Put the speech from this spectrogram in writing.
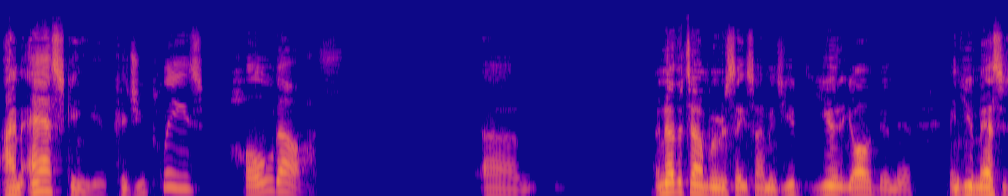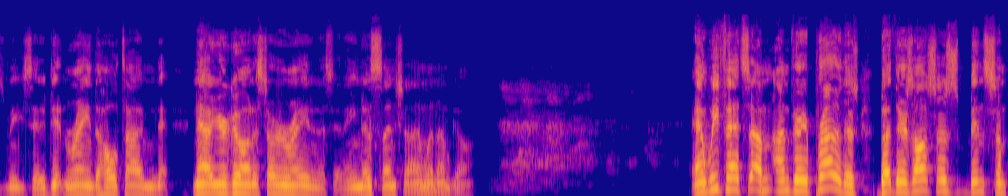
I'm asking you, could you please hold off? Um, another time we were in St. Simons, you, you, y'all have been there, and you messaged me. You said it didn't rain the whole time. Now you're gone. It started raining. I said, ain't no sunshine when I'm gone. And we've had some, I'm very proud of those, but there's also been some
